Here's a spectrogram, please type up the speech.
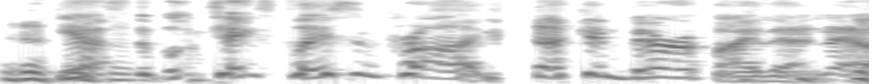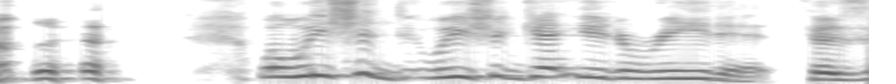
yes, the book takes place in Prague. I can verify that now. well, we should we should get you to read it because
